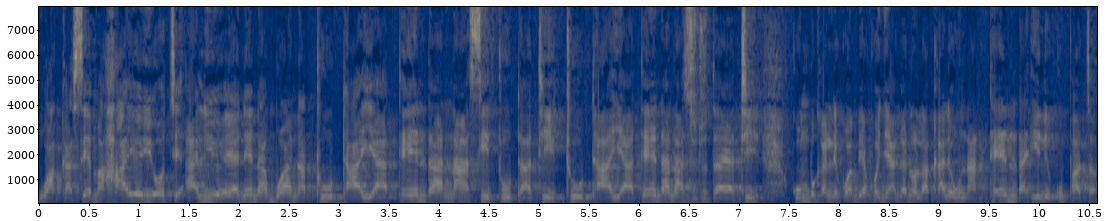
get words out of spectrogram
wakasema hayo yote aliyoyanena bwana tutayatenda nasi tutatii tutayatenda nasi tutayatii. Kumbuka nilikwambia kwenye agano la kale unatenda ili kupata.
